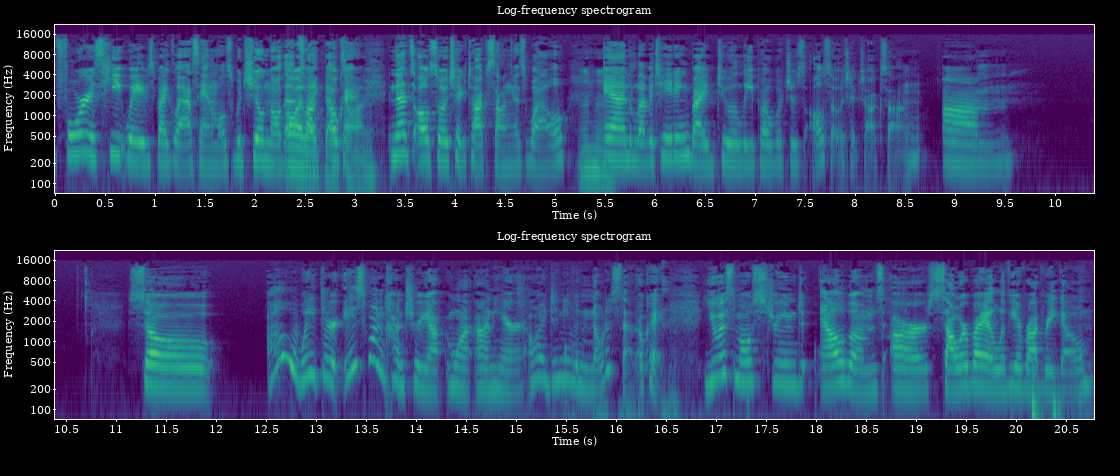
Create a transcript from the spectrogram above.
four is Heat Waves by Glass Animals, which you'll know that Oh, I song. like that okay. song. And that's also a TikTok song as well. And Levitating by Dua Lipa, which is also a TikTok song. Um so, oh wait, there is one country on, one on here. Oh, I didn't even notice that. Okay, U.S. most streamed albums are "Sour" by Olivia Rodrigo,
